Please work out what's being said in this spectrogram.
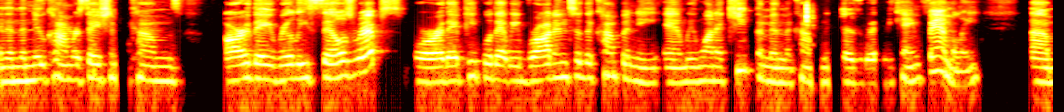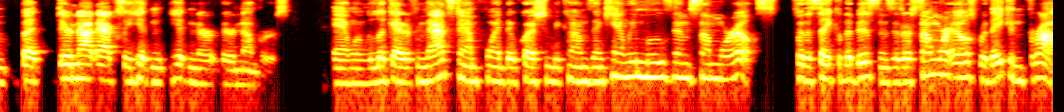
And then the new conversation becomes, are they really sales reps or are they people that we brought into the company and we want to keep them in the company because they became family, um, but they're not actually hitting hitting their, their numbers. And when we look at it from that standpoint, the question becomes, and can we move them somewhere else for the sake of the business? Is there somewhere else where they can thrive?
